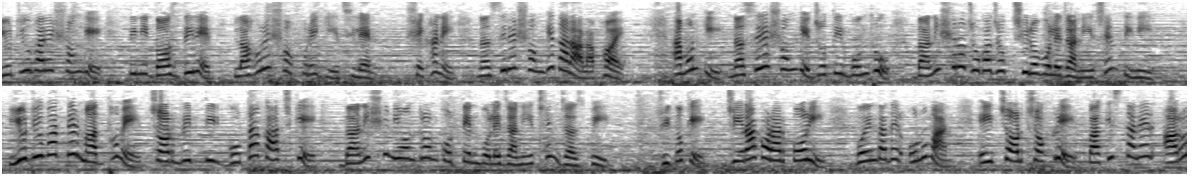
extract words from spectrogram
ইউটিউবারের সঙ্গে তিনি দশ দিনের লাহোরের সফরে গিয়েছিলেন। সেখানে নাসিরের সঙ্গে তার আলাপ হয়। এমনকি নাসিরের সঙ্গে জ্যোতির বন্ধু দানিশেরও যোগাযোগ ছিল বলে জানিয়েছেন তিনি। ইউটিউবারদের মাধ্যমে চরবৃত্তির গোটা কাজকে দানিশি নিয়ন্ত্রণ করতেন বলে জানিয়েছেন জসবীর ধৃতকে জেরা করার পরই গোয়েন্দাদের অনুমান, এই চরচক্রে পাকিস্তানের আরও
